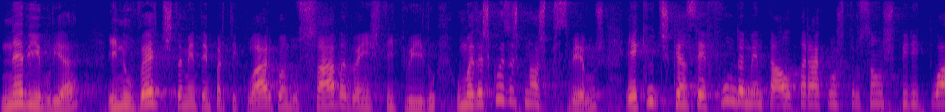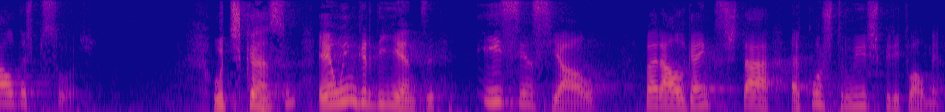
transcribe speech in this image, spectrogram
Na Bíblia, e no Velho Testamento em particular, quando o sábado é instituído, uma das coisas que nós percebemos é que o descanso é fundamental para a construção espiritual das pessoas. O descanso é um ingrediente essencial para alguém que se está a construir espiritualmente.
